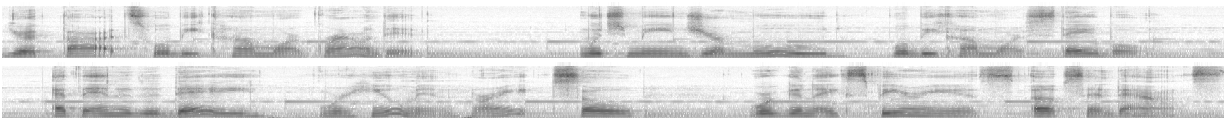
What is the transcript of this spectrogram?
your thoughts will become more grounded, which means your mood will become more stable. At the end of the day, we're human, right? So we're going to experience ups and downs.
